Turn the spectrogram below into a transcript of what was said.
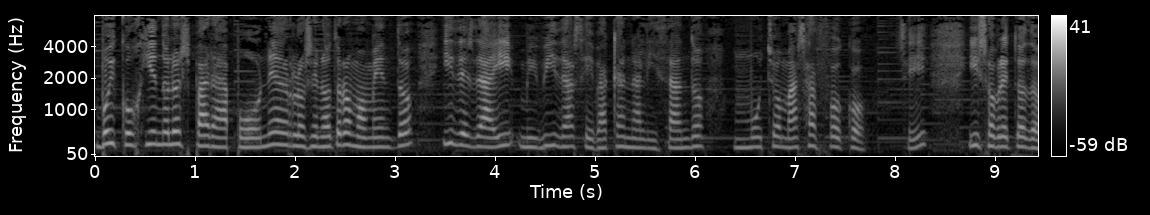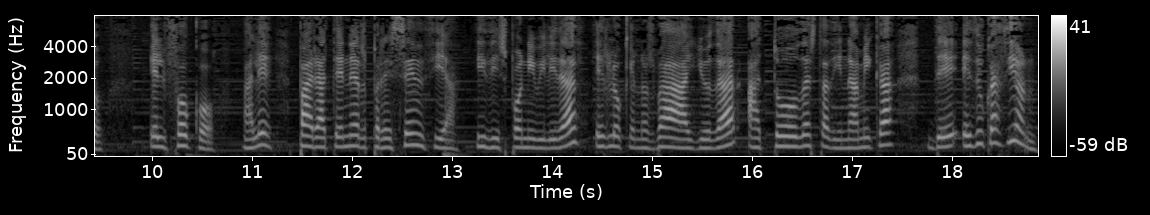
voy cogiéndolos para ponerlos en otro momento y desde ahí mi vida se va canalizando mucho más a foco, ¿sí? Y sobre todo, el foco, ¿vale? Para tener presencia y disponibilidad es lo que nos va a ayudar a toda esta dinámica de educación.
